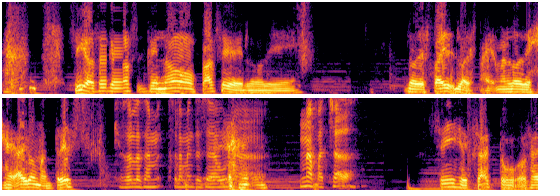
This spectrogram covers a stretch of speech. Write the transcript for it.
sí, o sea, que no, que no pase lo de lo de Spider lo de Spider-Man, lo de Iron Man 3. Que solo, solamente sea una, una fachada. Sí, exacto. O sea,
